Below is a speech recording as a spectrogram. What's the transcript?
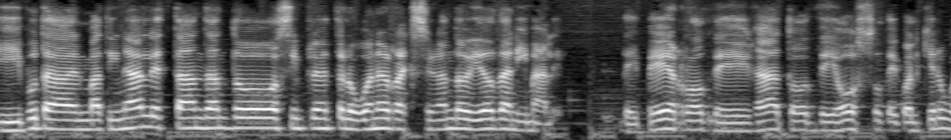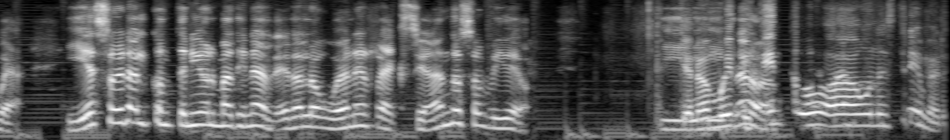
Y puta, el matinal están dando simplemente los buenos reaccionando a videos de animales, de perros, de gatos, de osos, de cualquier wea. Y eso era el contenido del matinal, eran los buenos reaccionando a esos videos. que no es muy distinto a un streamer.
